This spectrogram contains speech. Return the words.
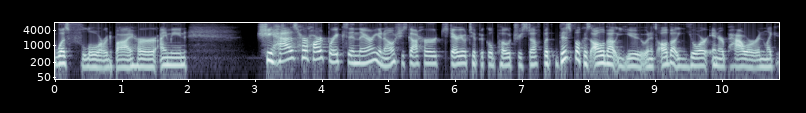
was floored by her. I mean, she has her heartbreaks in there, you know, she's got her stereotypical poetry stuff, but this book is all about you and it's all about your inner power and like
